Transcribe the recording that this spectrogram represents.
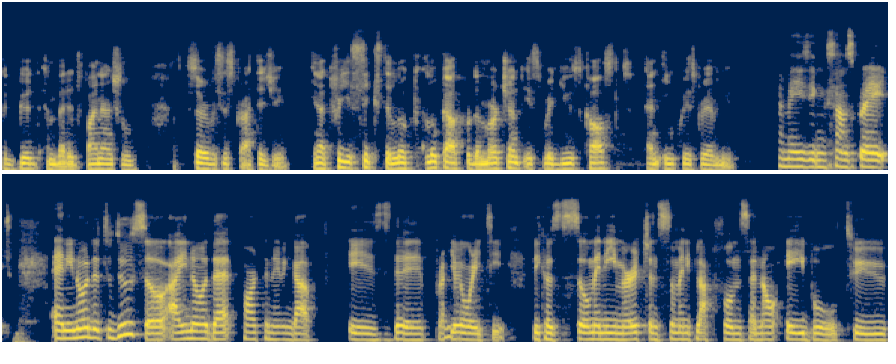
a good embedded financial services strategy. In a 360 look look out for the merchant is reduced cost and increased revenue Amazing. Sounds great. And in order to do so, I know that partnering up is the priority because so many merchants, so many platforms are not able to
